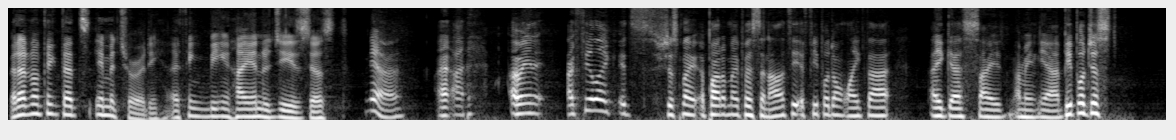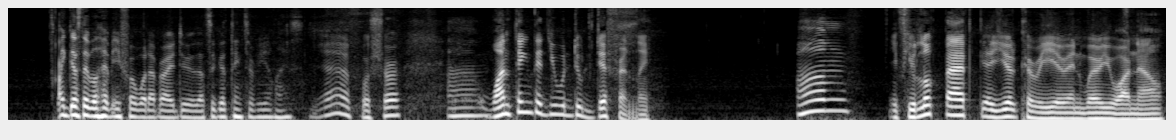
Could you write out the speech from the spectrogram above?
But I don't think that's immaturity. I think being high energy is just Yeah. I I, I mean I feel like it's just my a part of my personality. If people don't like that, I guess I I mean yeah, people just I guess they will hit me for whatever I do. That's a good thing to realize. yeah, for sure. Um, One thing that you would do differently um if you look back at your career and where you are now,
